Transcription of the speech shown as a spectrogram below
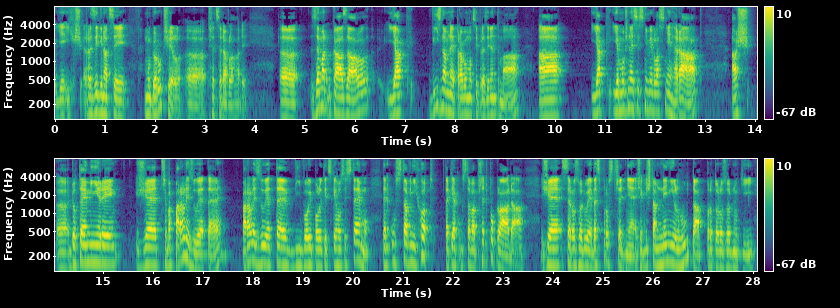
jejichž rezignaci mu doručil e, předseda vlády. E, Zeman ukázal, jak významné pravomoci prezident má a jak je možné si s nimi vlastně hrát až eh, do té míry, že třeba paralizujete, paralizujete vývoj politického systému. Ten ústavní chod, tak jak ústava předpokládá, že se rozhoduje bezprostředně, že když tam není lhůta pro to rozhodnutí,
